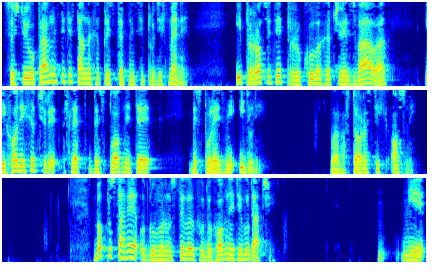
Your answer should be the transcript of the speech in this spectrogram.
Също и управниците станаха престъпници против мене. И пророците пророкуваха чрез Ваала и ходиха след безплодните, безполезни идоли. Глава 2 стих 8 Бог поставя отговорността върху духовните водачи. Ние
